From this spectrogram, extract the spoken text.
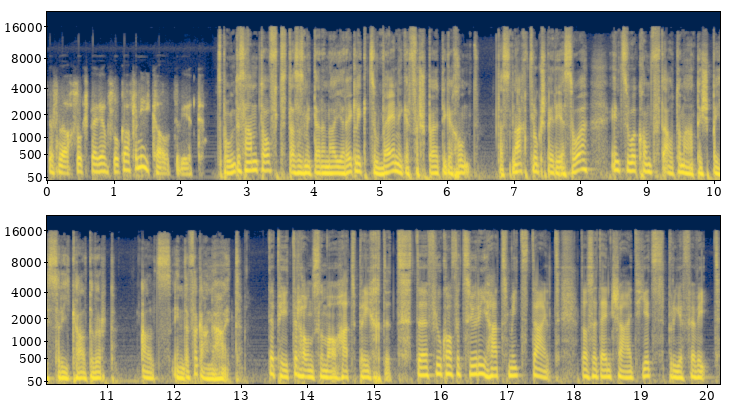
dass Nachtflugsperre am Flughafen eingehalten wird. Das Bundesamt hofft, dass es mit dieser neuen Regelung zu weniger Verspätungen kommt. Dass die Nachtflugsperre so in Zukunft automatisch besser eingehalten wird als in der Vergangenheit. Der Peter Hanselmann hat berichtet. Der Flughafen Zürich hat mitteilt, dass er den Entscheid jetzt prüfen wird.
